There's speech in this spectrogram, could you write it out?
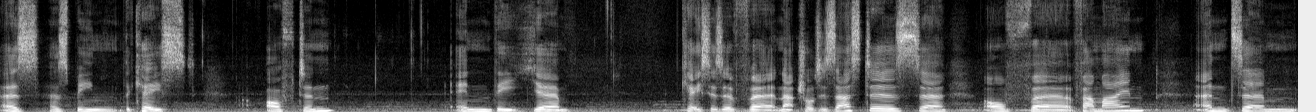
as has been the case often in the um, cases of uh, natural disasters, uh, of uh, famine, and um,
